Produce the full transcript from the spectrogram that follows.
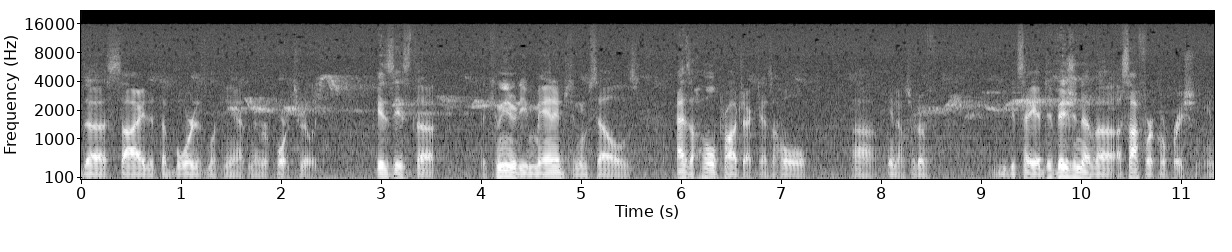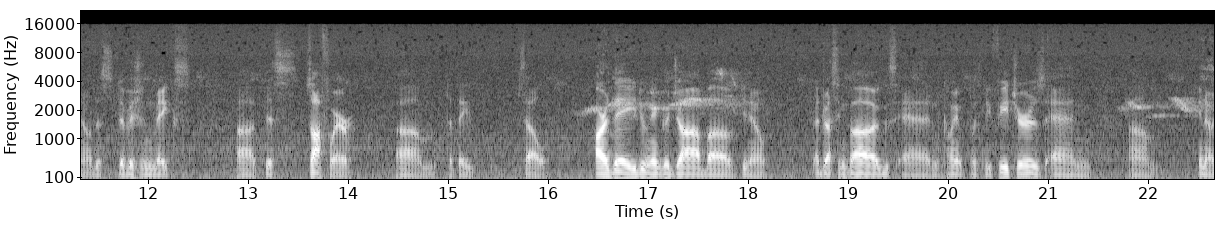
the side that the board is looking at in the reports. Really, is is the the community managing themselves as a whole project, as a whole, uh, you know, sort of you could say a division of a, a software corporation. You know, this division makes uh, this software um, that they sell. Are they doing a good job of you know addressing bugs and coming up with new features and um, you know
